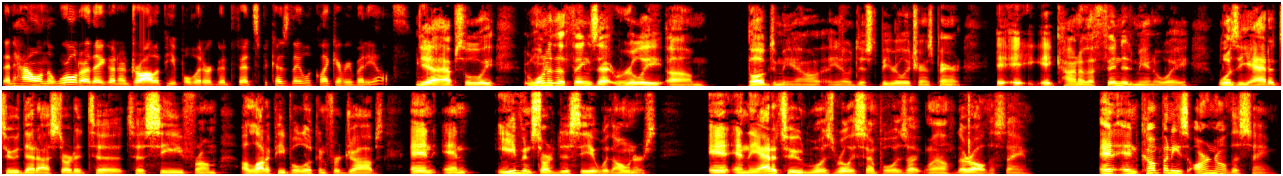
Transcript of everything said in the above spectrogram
then how in the world are they going to draw the people that are good fits because they look like everybody else? Yeah, absolutely. One of the things that really um, bugged me out, you know, just to be really transparent, it, it, it kind of offended me in a way, was the attitude that I started to to see from a lot of people looking for jobs, and and even started to see it with owners, and and the attitude was really simple: is like, well, they're all the same, and and companies aren't all the same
